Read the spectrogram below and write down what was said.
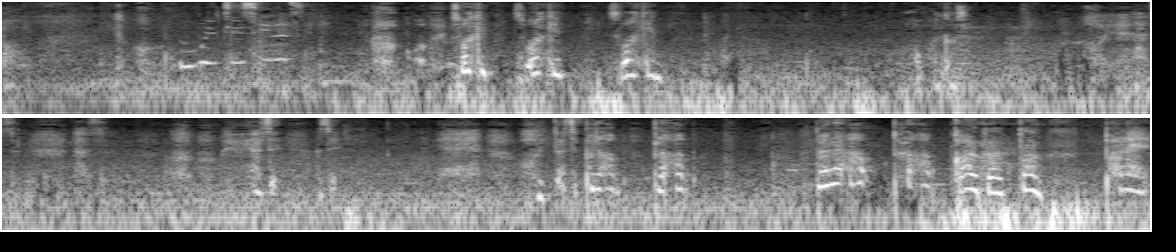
Oh, oh wait, do you see this? Oh, it's working. It's working. It's working. Oh my gosh. Oh yeah, that's it. That's it. Oh yeah, that's it. That's it. Yeah, yeah. Oh, that's it. Put it up. Put it up. Put it up. Put it up. Go, bro, bro. Put it.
